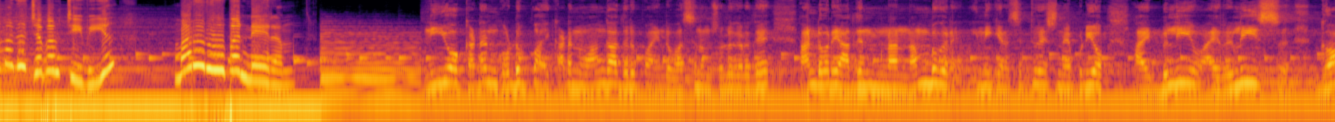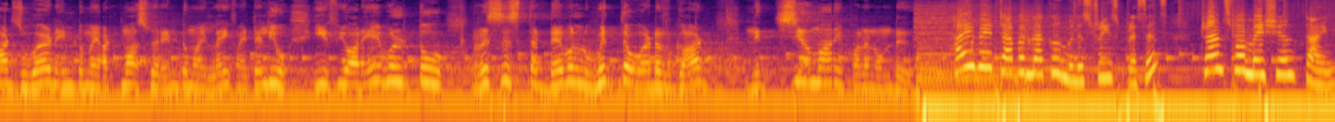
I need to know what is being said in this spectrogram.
நமது ஜெபம் டிவியில் மறுரூப நேரம். நீயோ கடன் கொடுப்பாய் கடன் வாங்காதிருப்பாய் என்று வசனம் சொல்லுகிறதே. ஆண்டவரே அது நான் நம்புகிறேன். இன்னைக்கு என் சுச்சுவேஷன் எப்படியோ? I believe I release God's word into my atmosphere into my life I tell you if you are able to resist the devil with the word of God நிச்சயமாய் பலன் உண்டு. Highway Tabernacle Ministries presents Transformation Time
